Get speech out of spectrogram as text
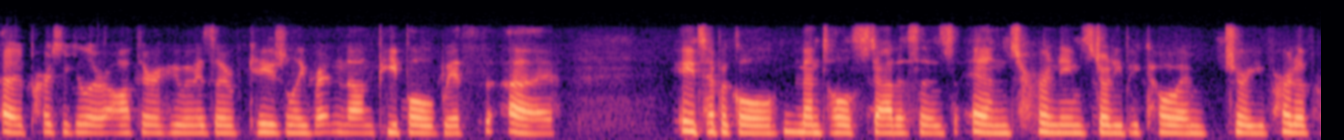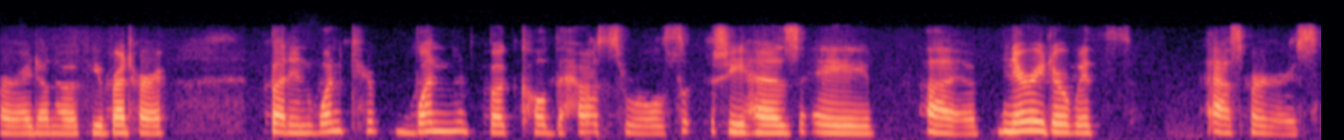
a particular author who has occasionally written on people with uh, atypical mental statuses, and her name's Jodi Picoult. I'm sure you've heard of her. I don't know if you've read her, but in one one book called The House Rules, she has a narrator with Asperger's,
